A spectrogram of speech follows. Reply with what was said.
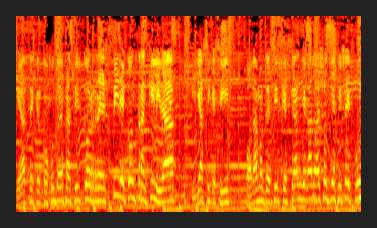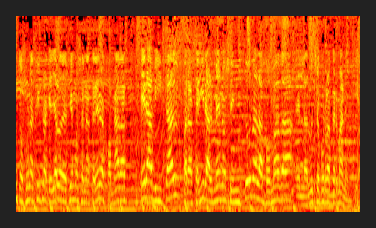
que hace que el conjunto de Francisco respire con tranquilidad y ya sí que sí podamos decir que se han llegado a esos 16 puntos, una cifra que ya lo decíamos en anteriores jornadas, era vital para seguir al menos en toda la pomada en la lucha por la permanencia.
